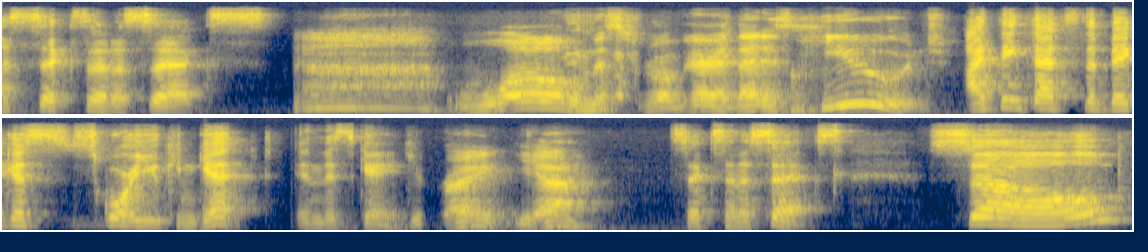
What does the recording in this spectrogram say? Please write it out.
A six and a six. Whoa, Mr. Robert, that is huge. I think that's the biggest score you can get in this game. You're right. Yeah. Six and a six. So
